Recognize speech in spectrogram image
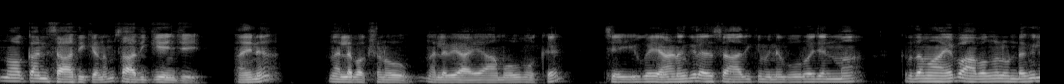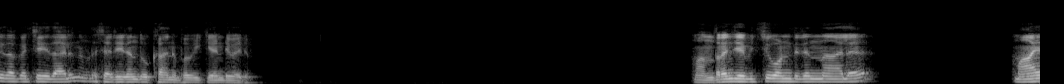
നോക്കാൻ സാധിക്കണം സാധിക്കുകയും ചെയ്യും. അതിന് നല്ല ഭക്ഷണവും നല്ല വ്യായാമവും ഒക്കെ ചെയ്യുകയാണെങ്കിൽ അത് സാധിക്കും. പിന്നെ പൂർവജന്മ കൃതമായ പാപങ്ങളുണ്ടെങ്കിൽ ഇതൊക്കെ ചെയ്താലും നമ്മുടെ ശരീരം ദുഃഖം അനുഭവിക്കേണ്ടി വരും. മന്ത്രം ജപിച്ചു കൊണ്ടിരുന്നാൽ മായ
